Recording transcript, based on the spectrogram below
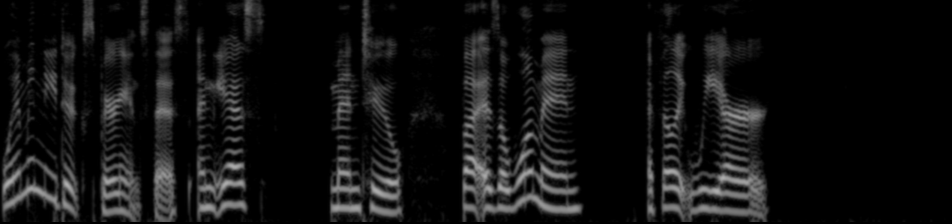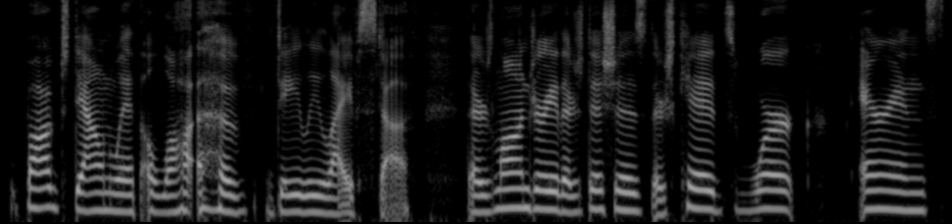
women need to experience this. And yes, men too. But as a woman, I feel like we are bogged down with a lot of daily life stuff. There's laundry, there's dishes, there's kids, work, errands,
